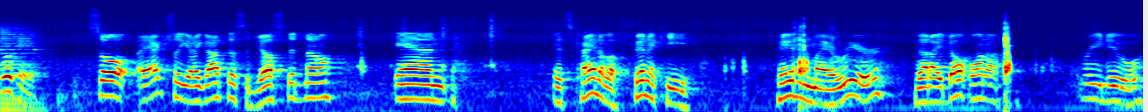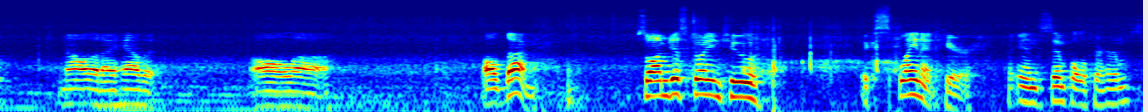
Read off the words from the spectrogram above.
Okay, so I actually I got this adjusted now, and it's kind of a finicky pain in my rear that I don't want to redo now that I have it all uh, all done. So I'm just going to explain it here in simple terms.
